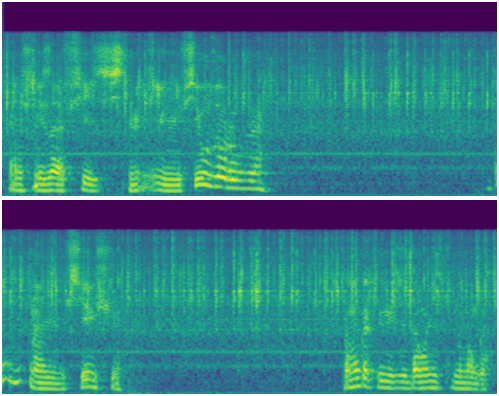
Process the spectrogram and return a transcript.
Конечно, не знаю, все или не все узоры уже. Да нет, наверное, не все еще. Потому как их здесь довольно-таки много.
